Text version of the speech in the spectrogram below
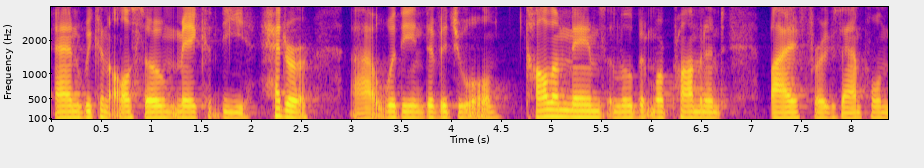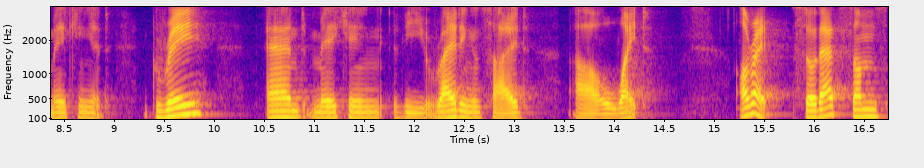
And we can also make the header uh, with the individual column names a little bit more prominent by, for example, making it gray and making the writing inside uh, white. All right, so that sums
